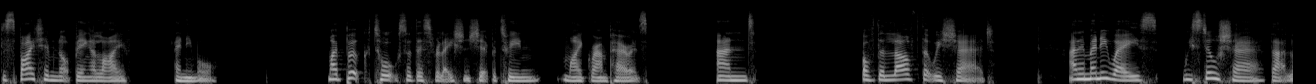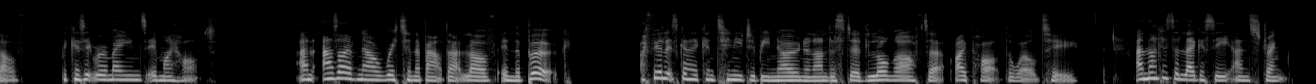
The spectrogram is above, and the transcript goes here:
despite him not being alive anymore. My book talks of this relationship between my grandparents and of the love that we shared. And in many ways, we still share that love because it remains in my heart. And as I've now written about that love in the book, I feel it's going to continue to be known and understood long after I part the world too. And that is a legacy and strength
